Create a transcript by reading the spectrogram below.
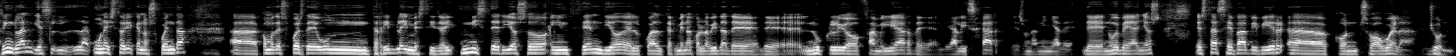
Ringland y es una historia que nos cuenta cómo después de un terrible y misterioso incendio, el cual termina con la vida del núcleo familiar de, Alice Hart, que es una niña de, de años, esta se va a vivir eh, con su abuela, June.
